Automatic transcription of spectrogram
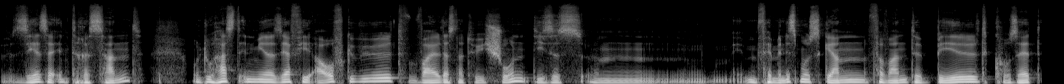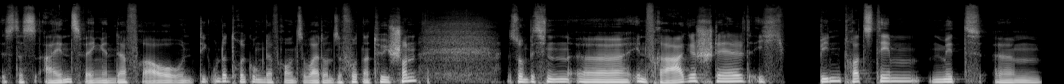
sehr, sehr interessant. Und du hast in mir sehr viel aufgewühlt, weil das natürlich schon dieses ähm, im Feminismus gern verwandte Bild, Korsett ist das Einzwängen der Frau und die Unterdrückung der Frau und so weiter und so fort natürlich schon so ein bisschen äh, in Frage stellt. Ich bin trotzdem mit, ähm,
